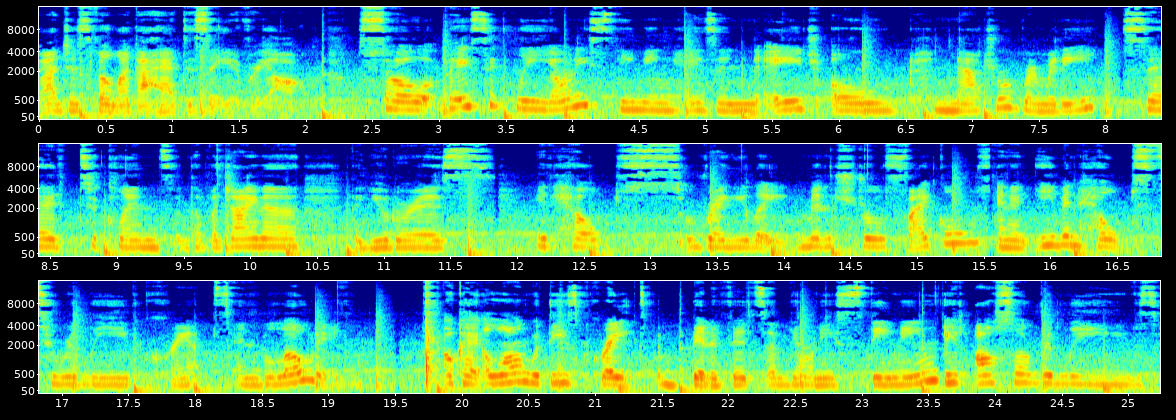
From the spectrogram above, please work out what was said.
I just felt like I had to say it for y'all. So basically, yoni steaming is an age-old natural remedy said to cleanse the vagina, the uterus, it helps regulate menstrual cycles and it even helps to relieve cramps and bloating. Okay, along with these great benefits of yoni steaming, it also relieves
